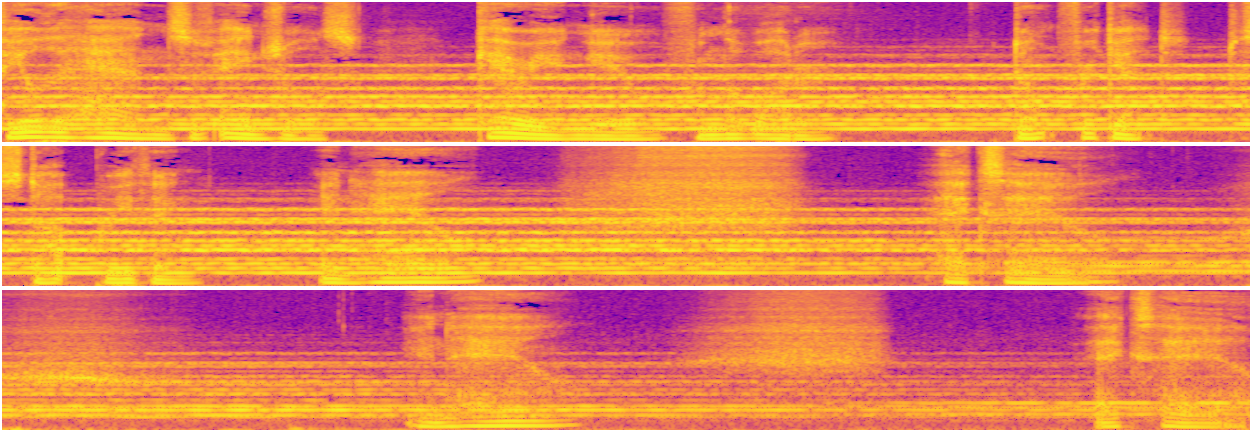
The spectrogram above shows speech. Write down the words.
Feel the hands of angels carrying you from the water. Don't forget to stop breathing. Inhale, exhale. Inhale, exhale.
